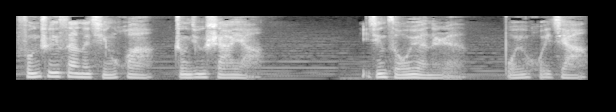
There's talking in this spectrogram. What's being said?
风吹散的情话终究沙哑，已经走远的人不会回家。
